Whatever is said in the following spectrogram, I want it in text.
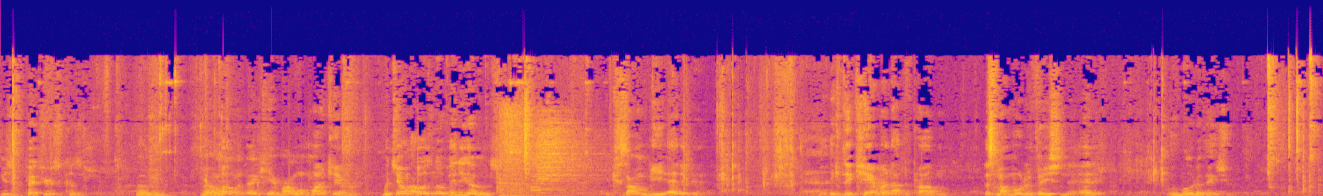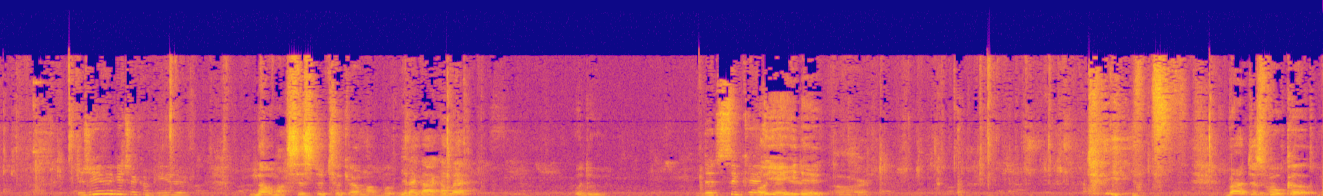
Use it for pictures, cause feel me? You I don't don't want that camera. I want my camera. but you don't post no videos. Because I'm gonna be editing. The, the camera not the problem. That's my motivation to edit. What motivates you? Did you even get your computer? No, my sister took out my book. Did that guy come back? What do? The suitcase? Oh yeah, he did. Oh, all right. But I just woke up.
